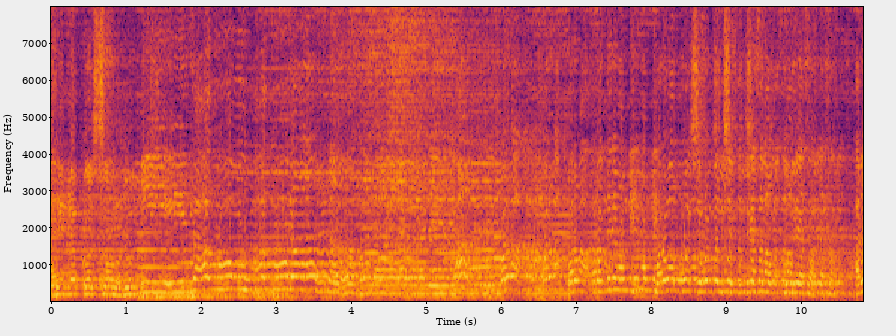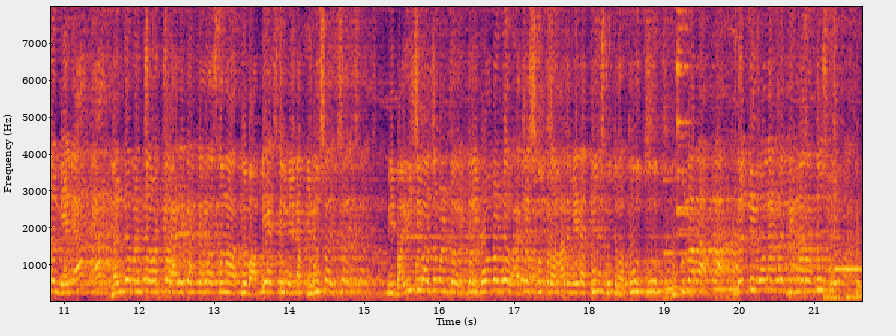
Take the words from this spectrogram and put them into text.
अरे नको सोडून जाऊ पुराणा मला रे. परवा बुवा शेवटचा विषय कुत्र्याचा लावता कुत्र्याचा. अरे मेल्या रंगमंचावरती कार्यक्रम करत असताना तू बापी आहेस तू मेल्या पुरुष आहेस. मी बाईची बाजू म्हणतोय तरी गोवा म्हणतो राजेश कुत्रा. अरे मेल्या तूच कुत्रा तू तू हुकणारा गल्ली बोलाकडे फिरणारा तूच कुत्रा.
